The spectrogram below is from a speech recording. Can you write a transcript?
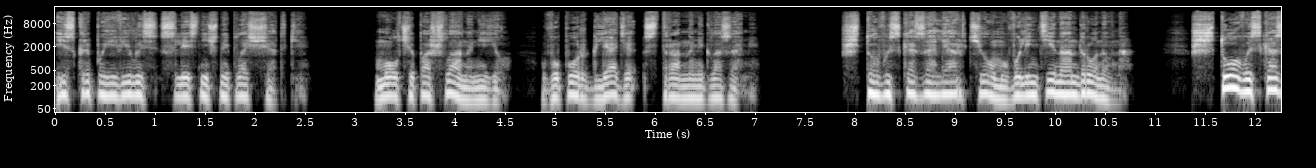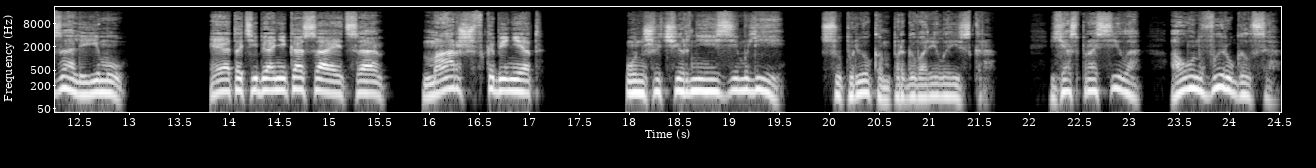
Искра появилась с лестничной площадки. Молча пошла на нее, в упор глядя странными глазами. «Что вы сказали Артему, Валентина Андроновна? Что вы сказали ему?» «Это тебя не касается. Марш в кабинет!» Он же чернее земли, с упреком проговорила Искра. Я спросила, а он выругался.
